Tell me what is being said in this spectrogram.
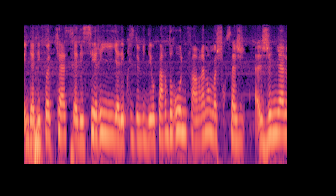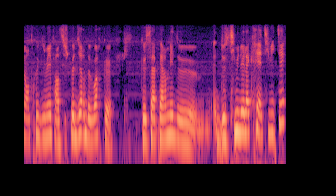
il y a des podcasts, il y a des séries, il y a des prises de vidéos par drone. Enfin, vraiment, moi je trouve ça génial entre guillemets. Enfin, si je peux dire, de voir que que ça permet de de stimuler la créativité.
